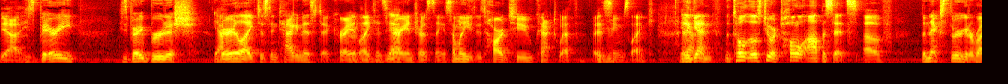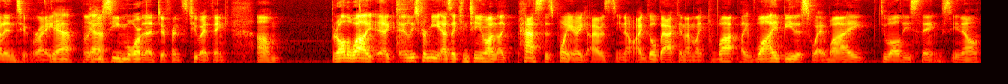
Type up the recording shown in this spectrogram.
yeah. He's very he's very brutish, Yeah. Mm-hmm. very like just antagonistic, right? Like it's Yeah. very interesting. Somebody it's hard to connect with. It seems like. And Yeah. again, the total those two are total opposites of the next three are going to run into, right? Yeah, Like yeah. you see more of that difference too, I think. Um, but all the while, like, at least for me, as I continue on, like past this point, like I was, you know, I go back and I'm like, why, like, why be this way? Why do all these things? You know.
